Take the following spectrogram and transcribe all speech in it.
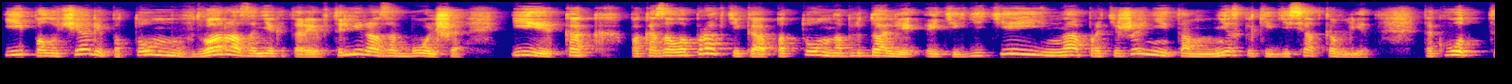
и получали потом в два раза, некоторые в три раза больше. И, как показала практика, потом наблюдали этих детей на протяжении там нескольких десятков лет. Так вот,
